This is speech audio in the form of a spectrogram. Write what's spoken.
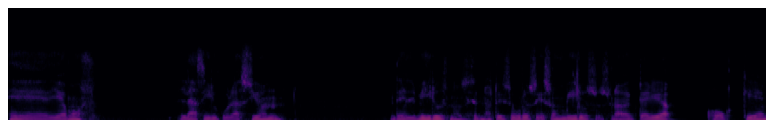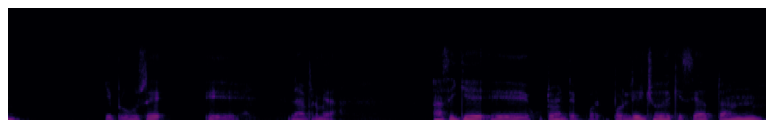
eh, digamos, la circulación del virus, no, no estoy seguro si es un virus es una bacteria o qué, que produce eh, la enfermedad. Así que eh, justamente por, por, el hecho de que sea tan,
